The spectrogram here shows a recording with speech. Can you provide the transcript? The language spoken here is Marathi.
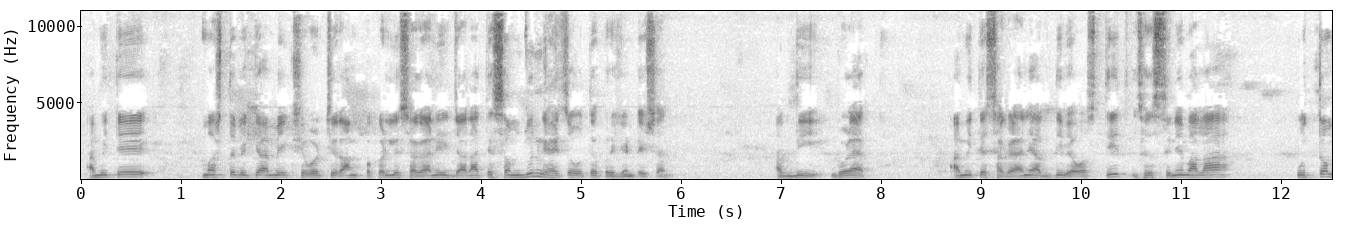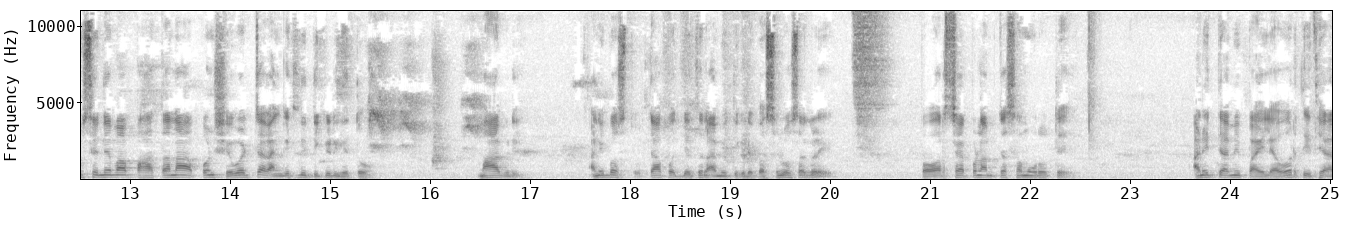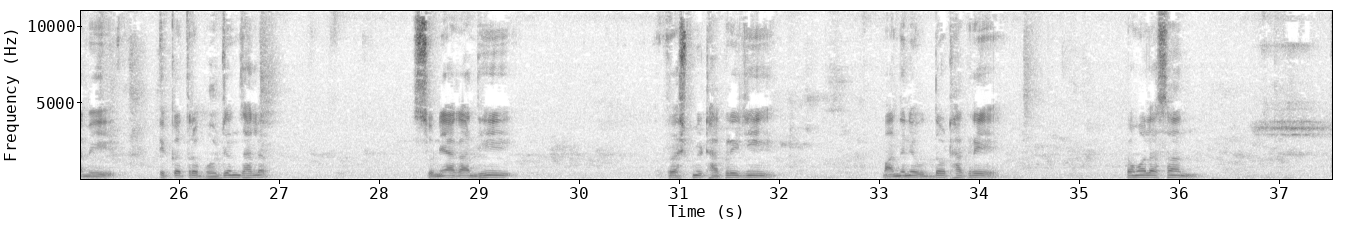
आम्ही ते मस्तपैकी आम्ही एक शेवटची रांग पकडली सगळ्यांनी ज्यांना ते समजून घ्यायचं होतं प्रेझेंटेशन अगदी डोळ्यात. आम्ही ते सगळ्यांनी अगदी व्यवस्थित जर सिनेमाला उत्तम सिनेमा पाहताना आपण शेवटच्या रांगेतली तिकीट घेतो. महागडी. आणि बसतो. त्या पद्धतीनं आम्ही तिकडे बसलो सगळे. पवारसाहेब पण आमच्यासमोर होते. आणि ते आम्ही पाहिल्यावर तिथे आम्ही एकत्र भोजन झालं. सोनिया गांधी रश्मी ठाकरेजी माननीय उद्धव ठाकरे कमल हसन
